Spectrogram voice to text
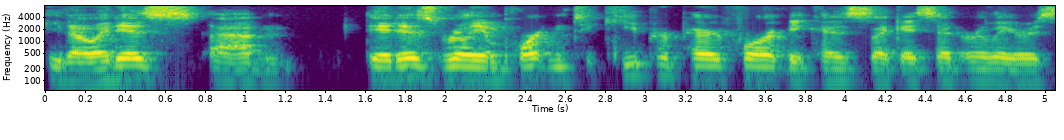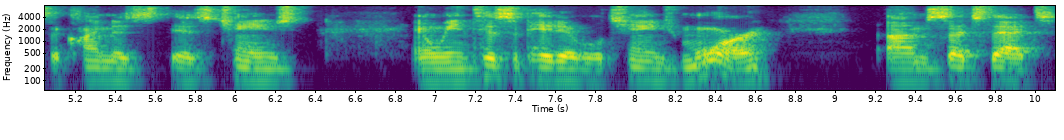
you know, it is um, it is really important to keep prepared for it because, like I said earlier, as the climate is, changed, and we anticipate it will change more, um, such that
